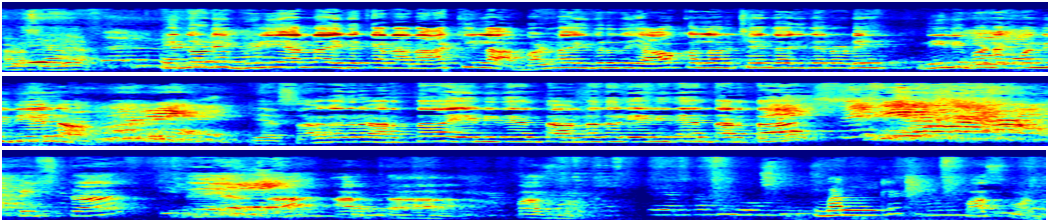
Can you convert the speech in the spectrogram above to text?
ಕಾಣಿಸ್ತಿದ್ಯಾ? ಇದು ನೋಡಿ ಬಿಳಿ ಅನ್ನ, ಇದಕ್ಕೆ ನಾನು ಹಾಕಿಲ್ಲ. ಬಣ್ಣ ಇದ್ರದ್ದು ಯಾವ ಕಲರ್ ಚೇಂಜ್ ಆಗಿದೆ ನೋಡಿ? ನೀಲಿ ಬಣ್ಣಕ್ಕೆ ಬಂದಿದೆಯಾ ಇಲ್ಲ? ಎಸ್ ಹಾಗಾದ್ರೆ ಅರ್ಥ ಏನಿದೆ ಅಂತ ಅನ್ನದಲ್ಲಿ ಏನಿದೆ ಅಂತ ಅರ್ಥ? ಪಿಷ್ಟ ಇದೆ ಅಂತ ಅರ್ಥ. ಪಾಸ್ ಮಾಡಿ. ಪಾಸ್ ಮಾಡಿ.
